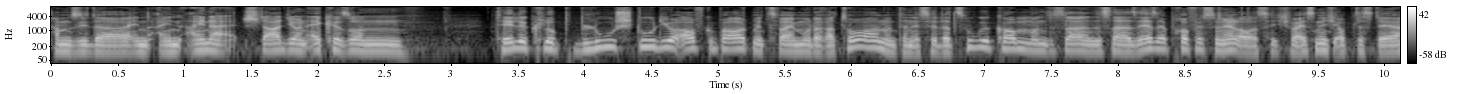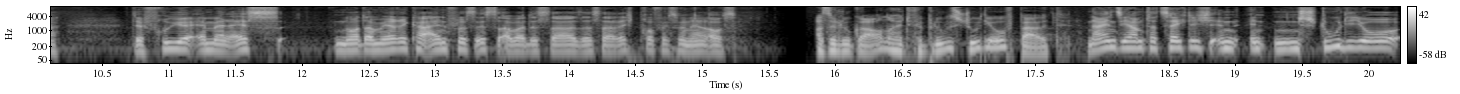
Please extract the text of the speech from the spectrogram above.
haben sie da in ein, einer Stadionecke so ein Teleclub Blue Studio aufgebaut mit zwei Moderatoren und dann ist er dazugekommen und es sah, das sah sehr, sehr professionell aus. Ich weiß nicht, ob das der, der frühe MLS Nordamerika-Einfluss ist, aber das sah, das sah recht professionell aus. Also Lugano hat für Blues Studio aufgebaut? Nein, sie haben tatsächlich ein, ein Studio,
